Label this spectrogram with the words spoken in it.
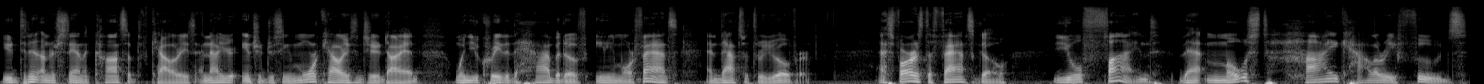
You didn't understand the concept of calories and now you're introducing more calories into your diet when you created the habit of eating more fats and that's what threw you over. As far as the fats go, you will find that most high calorie foods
